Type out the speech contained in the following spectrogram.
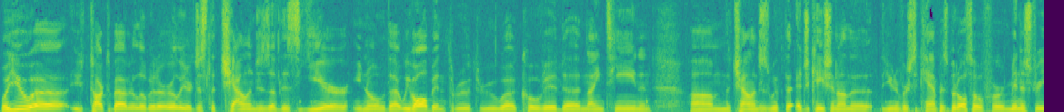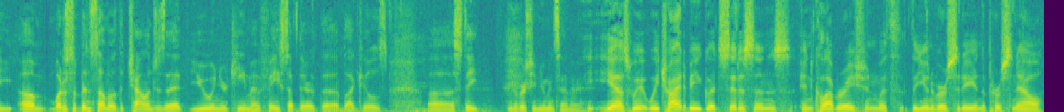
Well, you uh, you talked about it a little bit earlier, just the challenges of this year, you know, that we've all been through through uh, COVID nineteen and um, the challenges with the education on the, the university campus, but also for ministry. Um, what have been some of the challenges that you and your team have faced up there at the Black Hills uh, State University Newman Center. Yes, we, we try to be good citizens in collaboration with the university and the personnel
